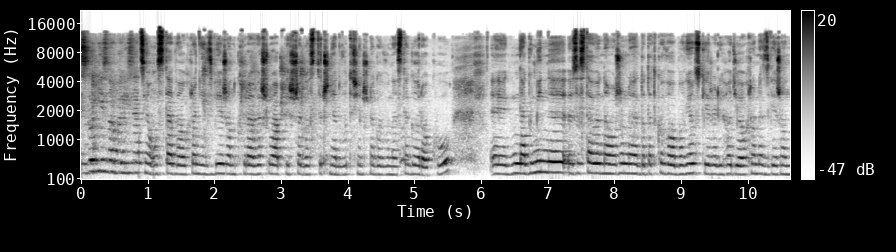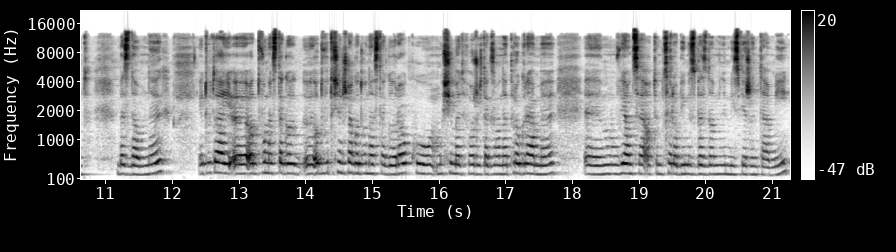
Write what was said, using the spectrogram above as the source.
Zgodnie z nowelizacją ustawy o ochronie zwierząt, która weszła 1 stycznia 2012 roku, y, na gminy zostały nałożone dodatkowe obowiązki, jeżeli chodzi o ochronę zwierząt bezdomnych. I tutaj y, od, 12, y, od 2012 roku musimy tworzyć tak zwane programy mówiące o tym, co robimy z bezdomnymi zwierzętami.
